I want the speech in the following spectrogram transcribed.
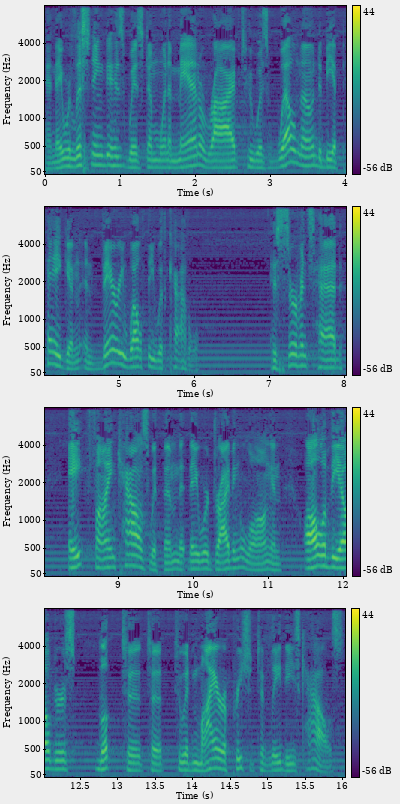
and they were listening to his wisdom when a man arrived who was well known to be a pagan and very wealthy with cattle. His servants had eight fine cows with them that they were driving along, and all of the elders looked to, to, to admire appreciatively these cows.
